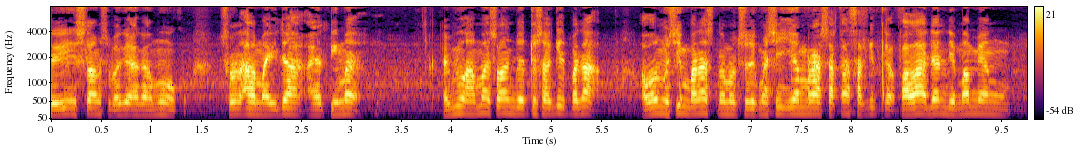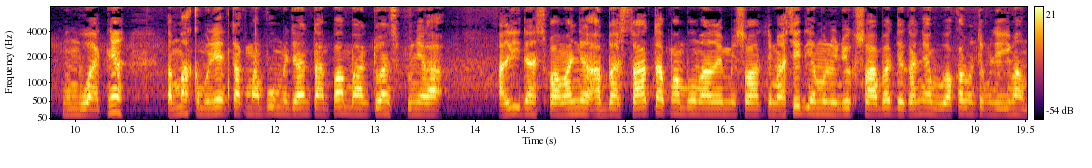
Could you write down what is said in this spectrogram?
Islam sebagai agamamu. Surah Al-Maidah ayat 5 Nabi Muhammad SAW jatuh sakit pada awal musim panas namun masih ia merasakan sakit kepala dan demam yang membuatnya lemah kemudian tak mampu menjalan tanpa bantuan sepunya Ali dan sepamannya Abbas tetap mampu mengalami sholat di masjid yang menunjuk sahabat dekatnya Abu Bakar untuk menjadi imam.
